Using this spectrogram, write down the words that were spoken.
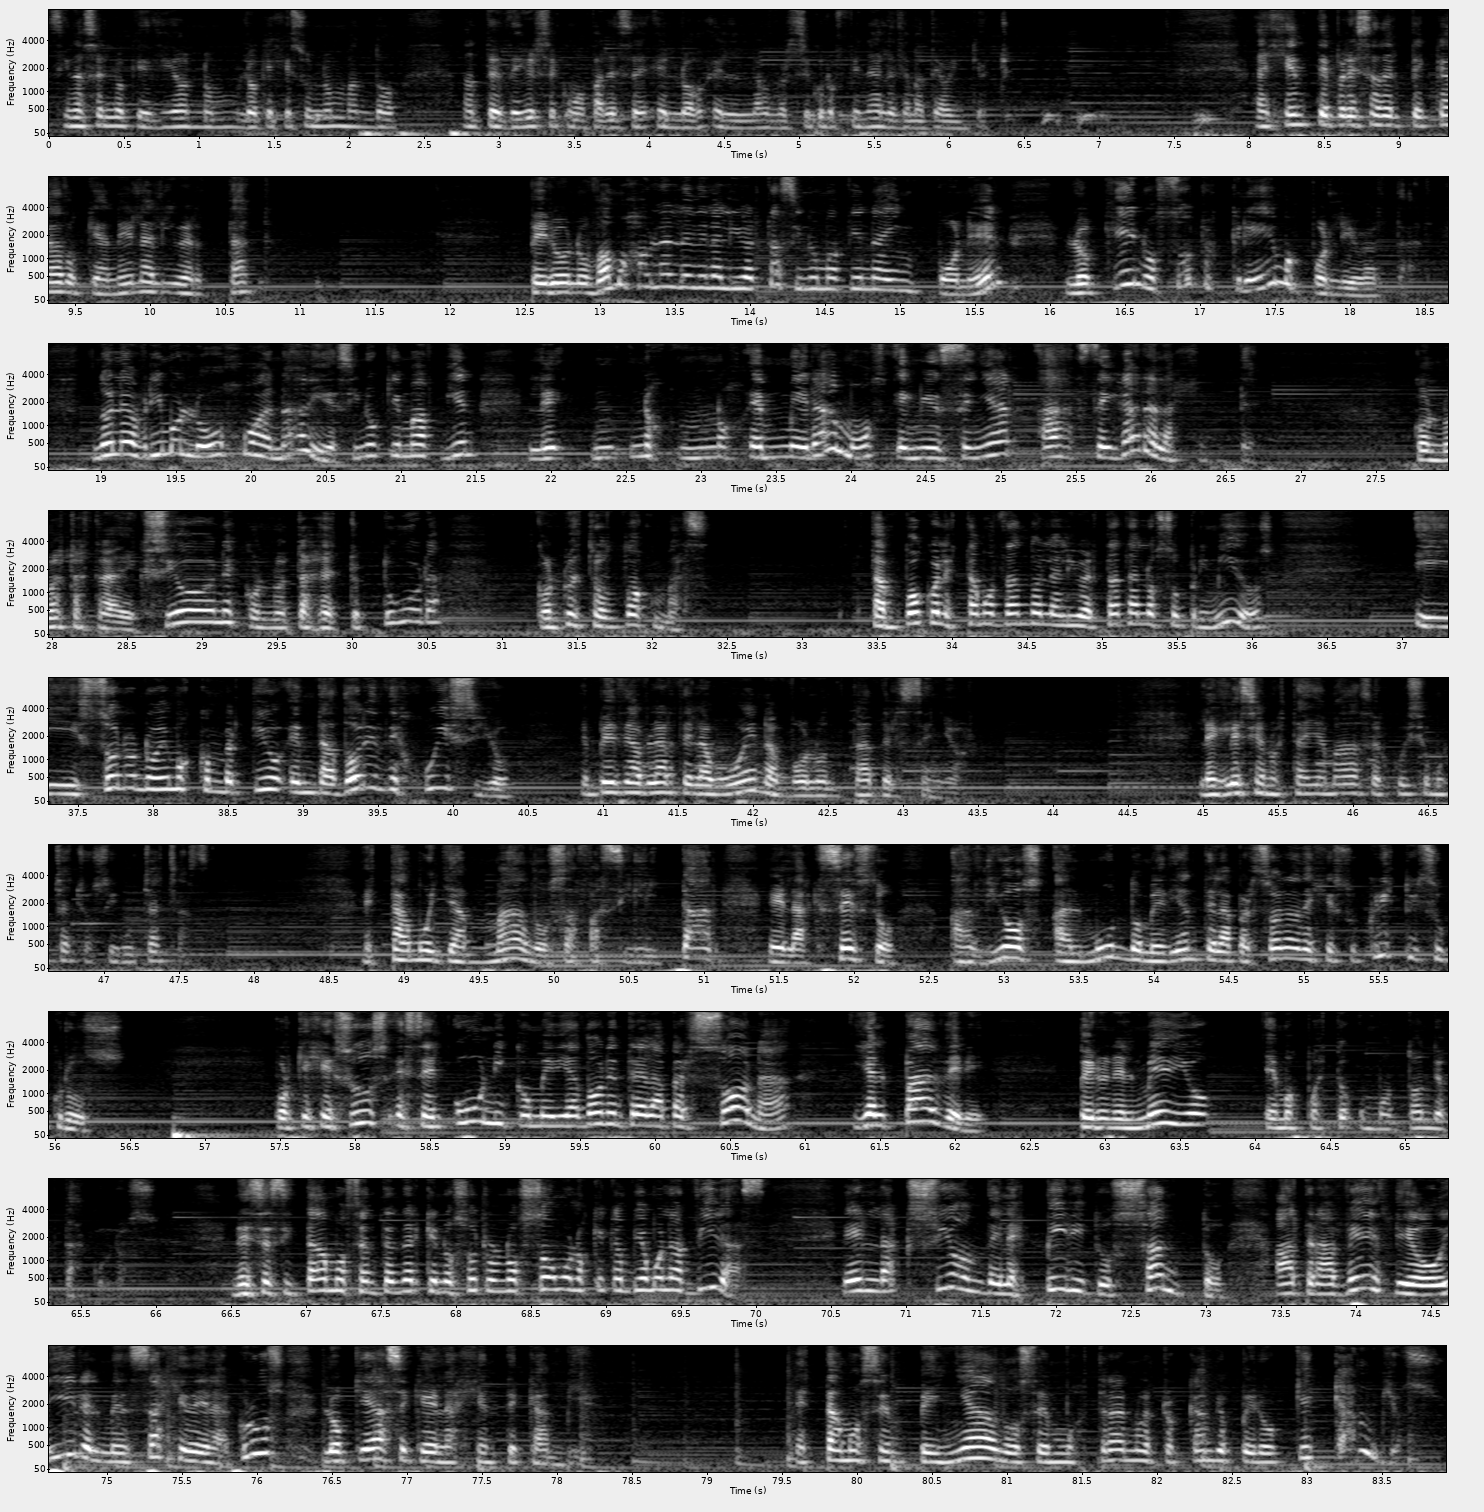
sin hacer lo que Dios lo que Jesús nos mandó antes de irse, como aparece en, los versículos finales de Mateo 28. Hay gente presa del pecado que anhela libertad. Pero no vamos a hablarle de la libertad, sino más bien a imponer lo que nosotros creemos por libertad. No le abrimos los ojos a nadie, sino que más bien nos, nos esmeramos en enseñar a cegar a la gente. Con nuestras tradiciones, con nuestras estructuras, con nuestros dogmas. Tampoco le estamos dando la libertad a los oprimidos, y solo nos hemos convertido en dadores de juicio en vez de hablar de la buena voluntad del Señor. La iglesia no está llamada a hacer juicio muchachos y muchachas. Estamos llamados a facilitar el acceso a Dios, al mundo, mediante la persona de Jesucristo y su cruz. Porque Jesús es el único mediador entre la persona y el Padre. Pero en el medio hemos puesto un montón de obstáculos. Necesitamos entender que nosotros no somos los que cambiamos las vidas. Es la acción del Espíritu Santo a través de oír el mensaje de la cruz lo que hace que la gente cambie. Estamos empeñados en mostrar nuestros cambios, pero ¿qué cambios?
